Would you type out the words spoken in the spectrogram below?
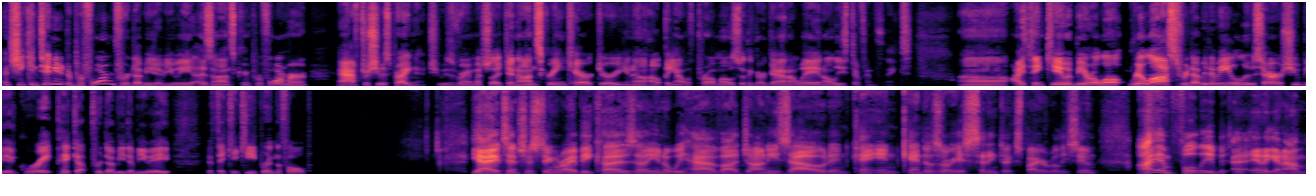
And she continued to perform for WWE as an on-screen performer after she was pregnant. She was very much like an on-screen character, you know, helping out with promos with the Gargano way and all these different things. Uh, I think it would be a real, real loss for WWE to lose her. She would be a great pickup for WWE if they could keep her in the fold. Yeah, it's interesting, right? Because uh, you know we have uh, Johnny's out and and Candice is setting to expire really soon. I am fully, and again, I'm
